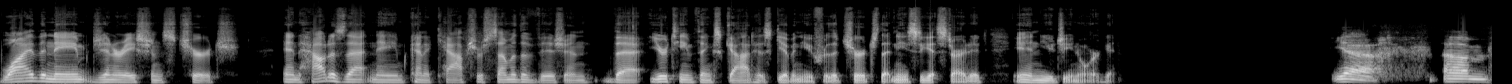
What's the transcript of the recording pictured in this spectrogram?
Why the name Generations Church? And how does that name kind of capture some of the vision that your team thinks God has given you for the church that needs to get started in Eugene, Oregon? Yeah. Um,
